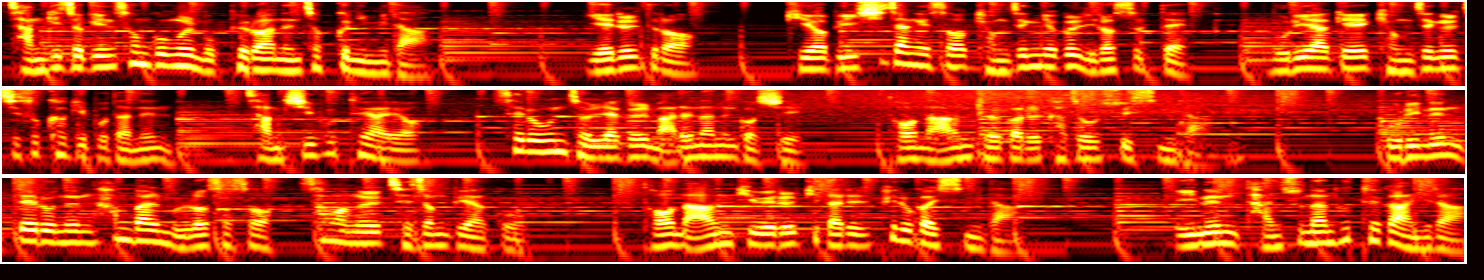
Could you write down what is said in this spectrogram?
장기적인 성공을 목표로 하는 접근입니다. 예를 들어, 기업이 시장에서 경쟁력을 잃었을 때 무리하게 경쟁을 지속하기보다는 잠시 후퇴하여 새로운 전략을 마련하는 것이 더 나은 결과를 가져올 수 있습니다. 우리는 때로는 한 발 물러서서 상황을 재정비하고 더 나은 기회를 기다릴 필요가 있습니다. 이는 단순한 후퇴가 아니라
